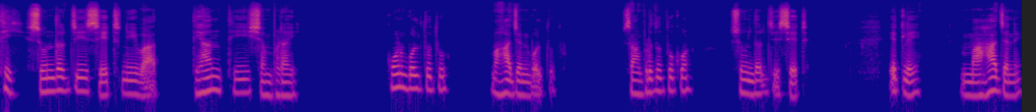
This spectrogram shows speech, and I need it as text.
મહાજનથી સુંદરજી શેઠની વાત ધ્યાનથી સંભળાઈ કોણ બોલતું હતું મહાજન બોલતું હતું સાંભળતું હતું કોણ? સુંદરજી શેઠ. એટલે મહાજને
